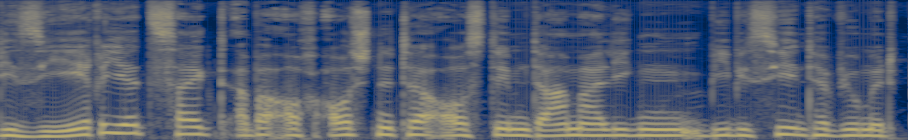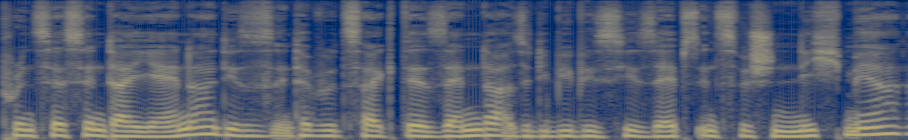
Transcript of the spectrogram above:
Die Serie zeigt aber auch Ausschnitte aus dem damaligen BBC-Interview mit Prinzessin Diana. Dieses Interview zeigt der Sender, also die BBC selbst inzwischen nicht mehr,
